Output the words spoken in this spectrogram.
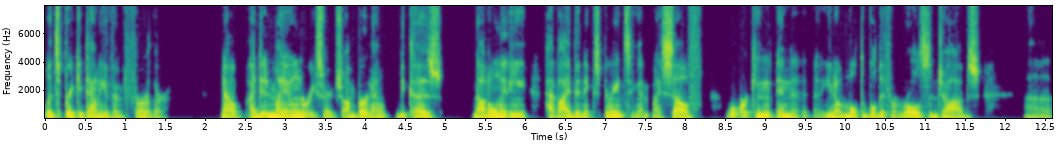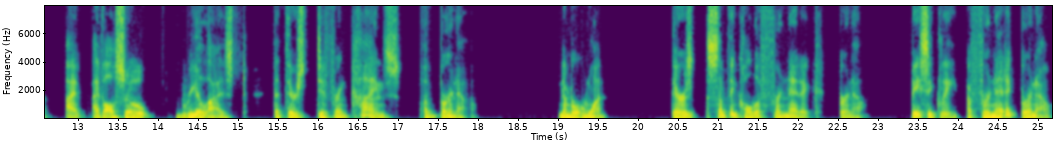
let's break it down even further. Now, I did my own research on burnout because not only have I been experiencing it myself, working in you know multiple different roles and jobs, uh, I, I've also realized that there's different kinds of burnout. Number one, there's something called a frenetic burnout. Basically, a frenetic burnout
